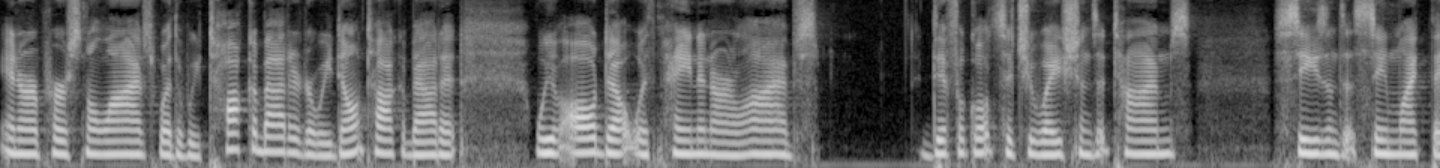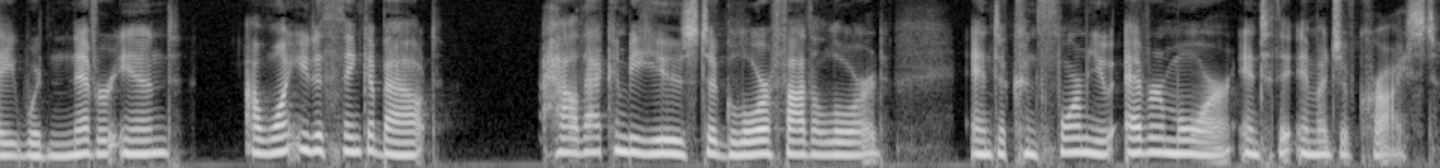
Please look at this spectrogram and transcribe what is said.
in our personal lives, whether we talk about it or we don't talk about it, we've all dealt with pain in our lives, difficult situations at times, seasons that seem like they would never end. I want you to think about how that can be used to glorify the Lord and to conform you ever more into the image of Christ.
